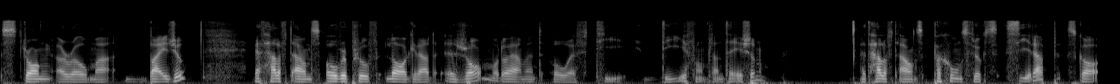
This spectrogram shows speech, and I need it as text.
Strong Aroma Baiju, ett halvt ounce Overproof lagrad rom och då har jag använt OFTD från Plantation ett halvt ounce passionsfruktssirap ska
